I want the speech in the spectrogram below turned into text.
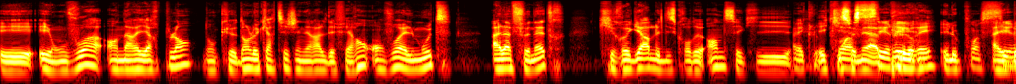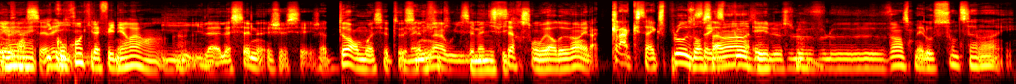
et, et on voit en arrière-plan, donc euh, dans le quartier général des Ferrands, on voit Helmut à la fenêtre qui regarde le discours de Hans et qui Avec le Et qui se met à serré, pleurer. Et le poing Avec serré. le Il comprend il- qu'il a fait une erreur. hein. Il- la, la scène, j'adore moi cette scène-là où il, magnifique. serre son verre de vin et là, clac, ça explose dans Ça sa main et le, le- le- le vin se mêle au sang de sa main. et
